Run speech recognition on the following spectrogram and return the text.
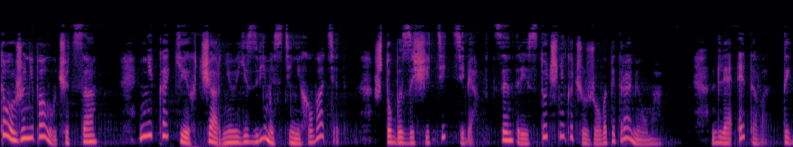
Тоже не получится. Никаких чар неуязвимости не хватит, чтобы защитить тебя в центре источника чужого петрамиума. Для этого ты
